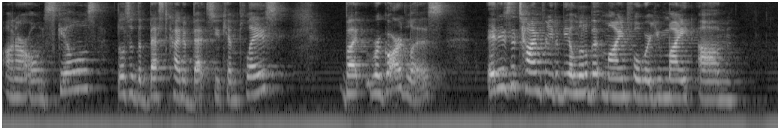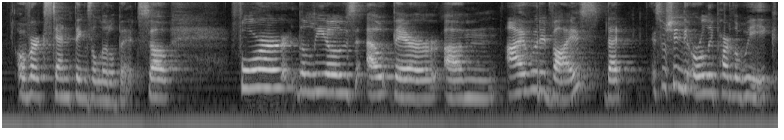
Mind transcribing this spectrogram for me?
on our own skills. Those are the best kind of bets you can place. But regardless, it is a time for you to be a little bit mindful where you might um, overextend things a little bit. So, for the Leos out there, um, I would advise that especially in the early part of the week,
